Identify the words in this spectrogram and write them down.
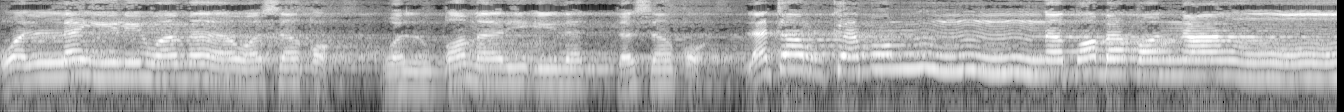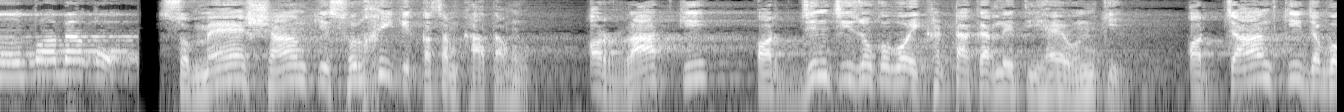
والليل وما وسق والقمر إذا اتسق لتركبن طبقا عن طبق. سو میں شام کی سرخی کی قسم کھاتا ہوں اور رات کی اور جن چیزوں کو وہ اکٹھا کر لیتی ہے ان کی اور چاند کی جب وہ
